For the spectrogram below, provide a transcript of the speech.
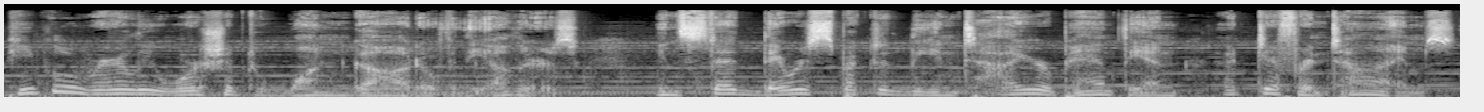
people rarely worshipped one god over the others. Instead, they respected the entire pantheon at different times.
